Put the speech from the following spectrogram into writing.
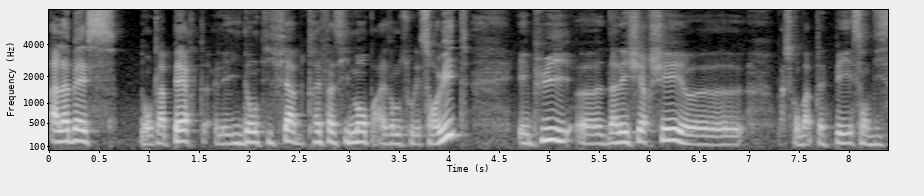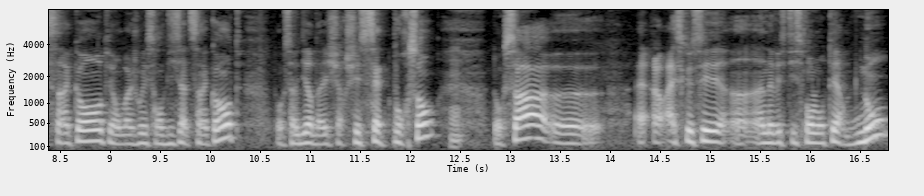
à la baisse, donc la perte, elle est identifiable très facilement, par exemple sous les 108, et puis d'aller chercher parce qu'on va peut-être payer 110,50 et on va jouer 117,50. Donc ça veut dire d'aller chercher 7%. Mmh. Donc ça, euh, alors est-ce que c'est un, investissement long terme? Non.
